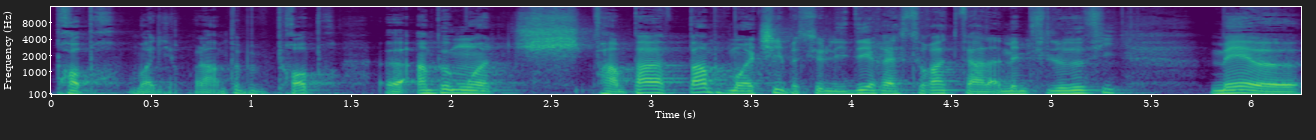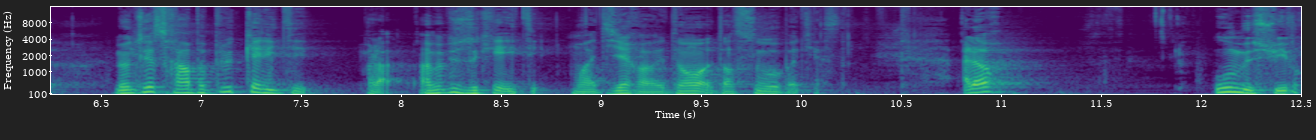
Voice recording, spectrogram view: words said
propre, on va dire, voilà, un peu plus propre, un peu moins, enfin pas, pas un peu moins chill parce que l'idée restera de faire la même philosophie, mais mais en tout cas, ce sera un peu plus qualité. Voilà, un peu plus de qualité, on va dire, euh, dans, dans ce nouveau podcast. Alors, où me suivre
